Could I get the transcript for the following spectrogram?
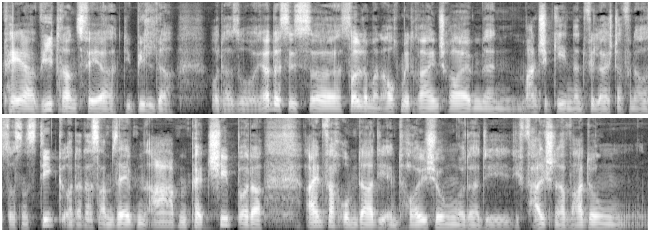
per V-Transfer die Bilder oder so. Ja, das ist, äh, sollte man auch mit reinschreiben, denn manche gehen dann vielleicht davon aus, dass ein Stick oder das am selben Abend per Chip oder einfach um da die Enttäuschung oder die, die falschen Erwartungen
